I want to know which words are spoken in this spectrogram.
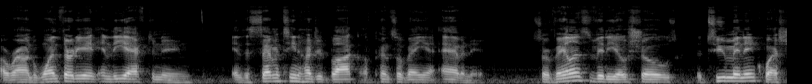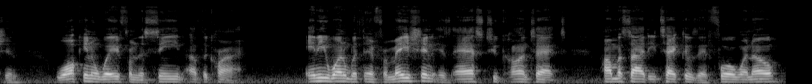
around 1:38 in the afternoon in the 1700 block of Pennsylvania Avenue. Surveillance video shows the two men in question walking away from the scene of the crime. Anyone with information is asked to contact homicide detectives at 410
